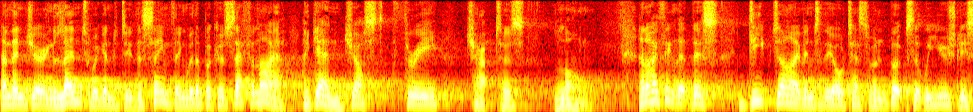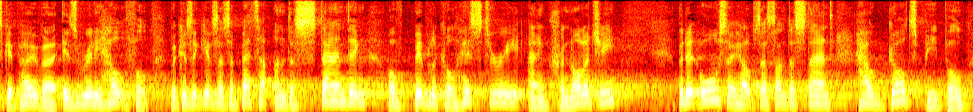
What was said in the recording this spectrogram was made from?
And then during Lent, we're going to do the same thing with the book of Zephaniah. Again, just three chapters long. And I think that this deep dive into the Old Testament books that we usually skip over is really helpful because it gives us a better understanding of biblical history and chronology, but it also helps us understand how God's people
